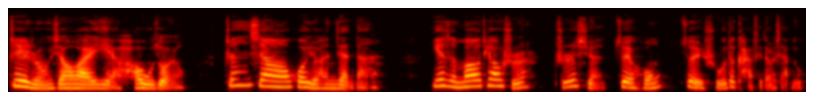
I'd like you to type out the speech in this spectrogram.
这种消化液毫无作用。真相或许很简单：椰子猫挑食，只选最红、最熟的咖啡豆下肚。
